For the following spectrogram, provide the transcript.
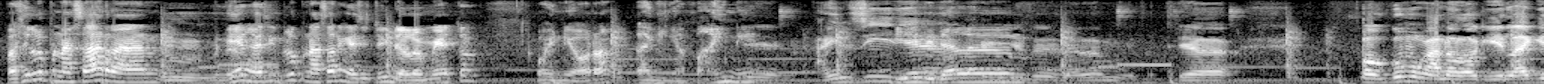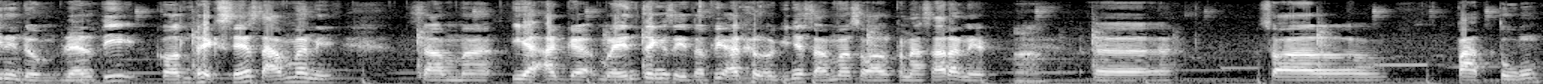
pasti lu penasaran. Bener. Iya nggak sih, lu penasaran nggak sih cuy dalamnya itu? Wah ini orang lagi ngapain nih? Iya, ngapain sih Iya, dia di dalam. Gitu, di dalam gitu. Ya. Oh, gue mau nganalogiin lagi nih dom. Berarti konteksnya sama nih, sama ya agak melenceng sih, tapi analoginya sama soal penasaran ya. Heeh. Eh, soal patung,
